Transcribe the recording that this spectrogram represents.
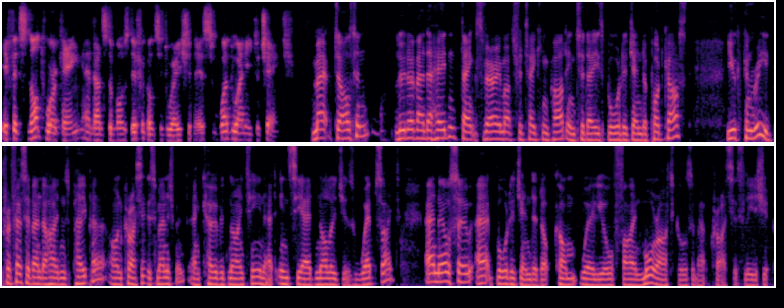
If it's not working, and that's the most difficult situation, is what do I need to change? Matt Dalton, Ludo van der Heyden, thanks very much for taking part in today's Board Agenda podcast. You can read Professor van der Heyden's paper on crisis management and COVID 19 at INSEAD Knowledge's website and also at boardagenda.com, where you'll find more articles about crisis leadership.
